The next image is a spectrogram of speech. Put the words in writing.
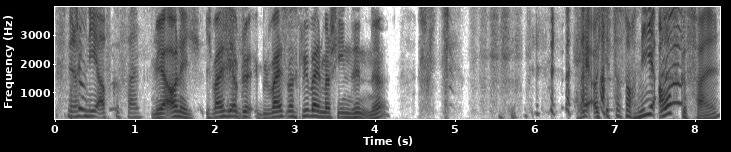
Ist mir noch nie aufgefallen. Mir auch nicht. Ich weiß nicht, ob du, du weißt, was Glühweinmaschinen sind, ne? Hä, euch ist das noch nie aufgefallen?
